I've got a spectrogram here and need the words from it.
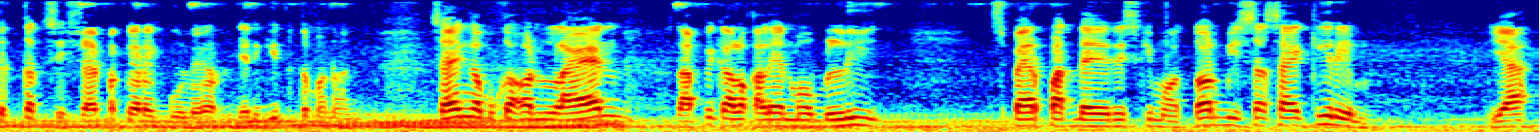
deket sih saya pakai reguler. Jadi gitu teman-teman. Saya nggak buka online tapi kalau kalian mau beli spare part dari Rizky Motor bisa saya kirim. Ya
